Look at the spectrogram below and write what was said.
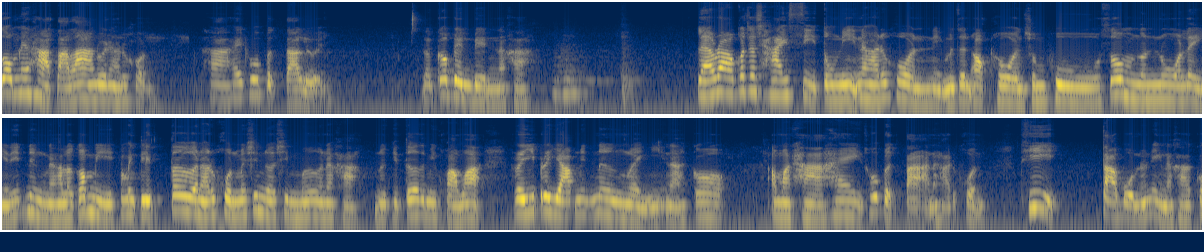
ส้มเนี่ยทาตาล่างด้วยนะคะทุกคน ทาให้ทั่วเปลือกตาเลย แล้วก็เบนๆนะคะ แล้วเราก็จะใช้สีตรงนี้นะคะทุกคนนี่มันจะออกโทนชมพู ส้มนวลๆอะไรอย่างเงี้ยนิดนึงนะคะ แล้วก็มีเป็นกลิตเตอร์นะทุกคนไม่ใช่เนื้อชิมเมอร์นะคะ เนื้อกลิตเตอร์จะมีความว่าระยิบระยับนิดนึงอะไรอย่างงี้นะก็เอามาทาให้ทั่วเปลือกตานะคะ ทุกคนที่ตาบนนั่นเองนะคะ ก็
